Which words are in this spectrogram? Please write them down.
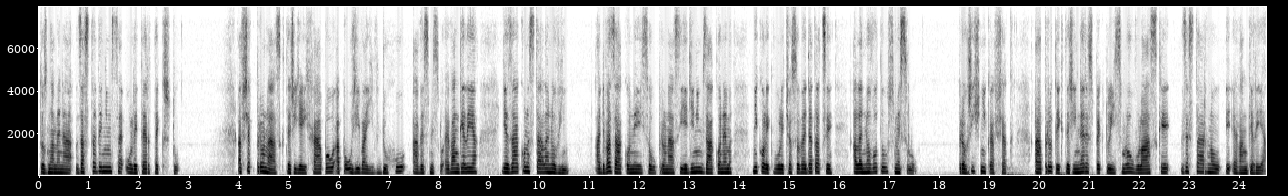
To znamená zastavením se u liter textu. Avšak pro nás, kteří jej chápou a používají v duchu a ve smyslu evangelia, je zákon stále nový. A dva zákony jsou pro nás jediným zákonem nikoli kvůli časové dataci, ale novotou smyslu. Pro hříšníka však a pro ty, kteří nerespektují smlouvu lásky, zestárnou i evangelia.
